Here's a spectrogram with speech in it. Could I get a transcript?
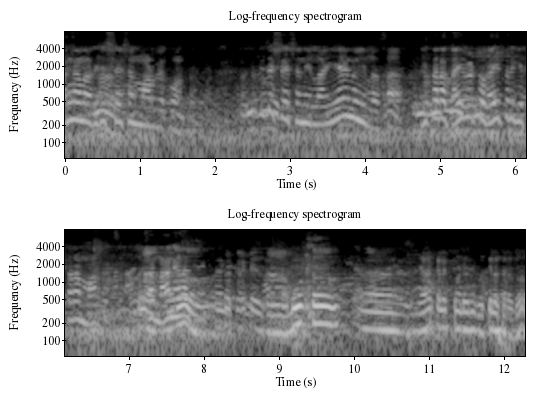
ಸಂಘನ ರಿಜಿಸ್ಟ್ರೇಷನ್ ಮಾಡಬೇಕು ಅಂತ. ರಿಜಿಸ್ಟ್ರೇಷನ್ ಇಲ್ಲ ಏನು ಇಲ್ಲ ಸರ್ ಈ ಥರ ದಯವಿಟ್ಟು ರೈತರಿಗೆ ಈ ಥರ ಮಾಡಬೇಕು ಸರ್ ನಾನು ಹೇಳೋದು ಸರ್ ಕರೆಕ್ಟ್ ಅಮೌಂಟು ಯಾರು ಕಲೆಕ್ಟ್ ಮಾಡಿದ್ರು ಗೊತ್ತಿಲ್ಲ ಸರ್ ಅದು.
